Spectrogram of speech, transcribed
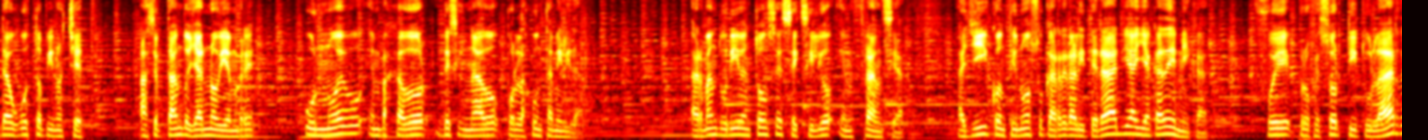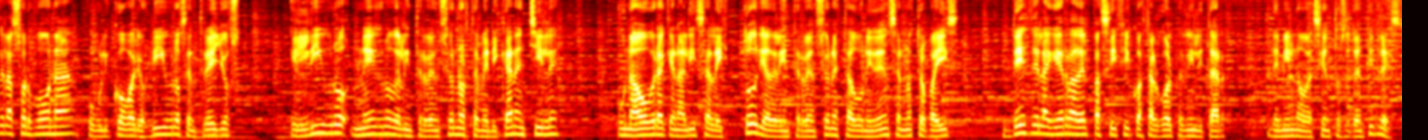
de Augusto Pinochet, aceptando ya en noviembre un nuevo embajador designado por la Junta Militar. Armando Uribe entonces se exilió en Francia. Allí continuó su carrera literaria y académica. Fue profesor titular de la Sorbona, publicó varios libros, entre ellos el libro negro de la intervención norteamericana en Chile, una obra que analiza la historia de la intervención estadounidense en nuestro país desde la Guerra del Pacífico hasta el golpe militar de 1973.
